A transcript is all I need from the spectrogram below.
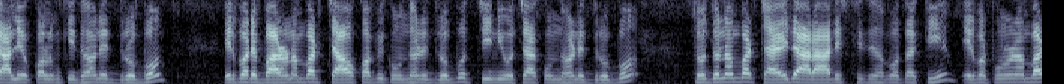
কালি ও কলম কী ধরনের দ্রব্য? এরপরে বারো নম্বর চা ও কফি কোন ধরনের দ্রব্য? চিনি ও চা কোন ধরনের দ্রব্য? চোদ্দ নম্বর, চাহিদা আর আর স্থিতিস্থাপকতা কী? এরপর পনেরো নম্বর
